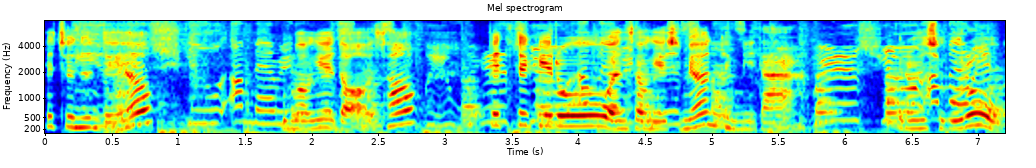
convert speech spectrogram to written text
해주는데요. 구멍에 넣어서 빼뜨기로 완성해주면 됩니다. 그런 식으로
